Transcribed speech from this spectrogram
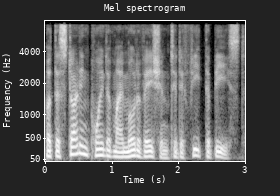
but the starting point of my motivation to defeat the beast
